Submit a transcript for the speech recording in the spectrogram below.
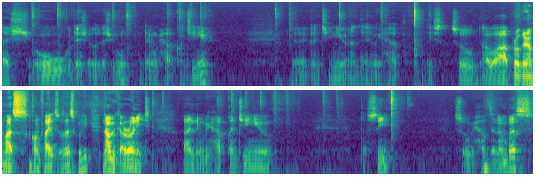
dash O dash O dash O. Then we have continue, uh, continue, and then we have this. So our program has compiled successfully. Now we can run it, and we have continue. Let's see. So we have the numbers.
